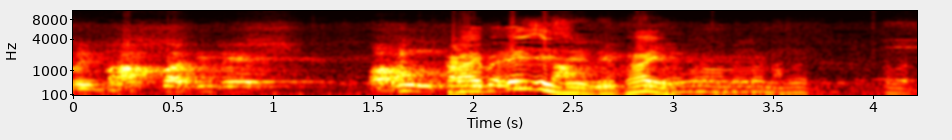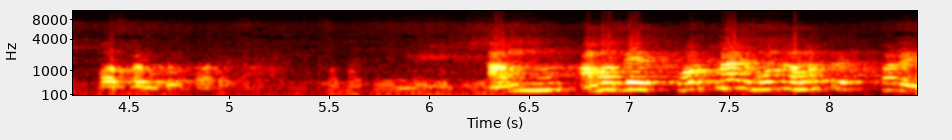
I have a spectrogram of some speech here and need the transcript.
ওই ভাববাদীদের অহংকার ভাই পছন্দ করে। আমাদের মনে হতে পারে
